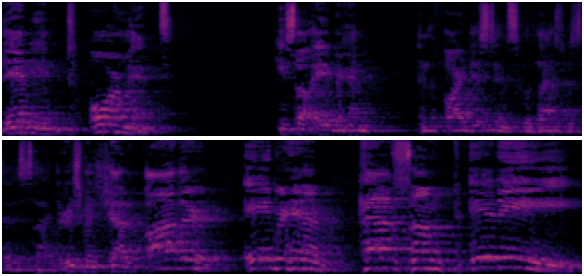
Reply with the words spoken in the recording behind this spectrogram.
Then, in torment, he saw Abraham in the far distance with Lazarus at his side. The rich man shouted, Father, Abraham, have some pity.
